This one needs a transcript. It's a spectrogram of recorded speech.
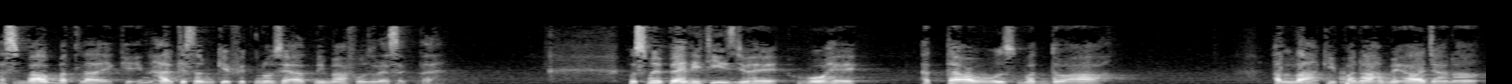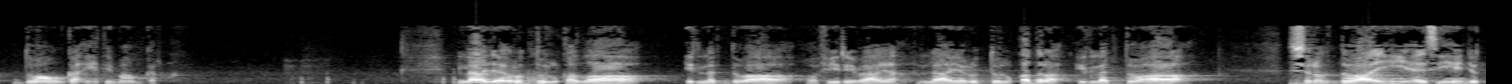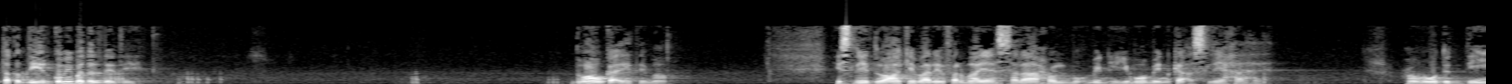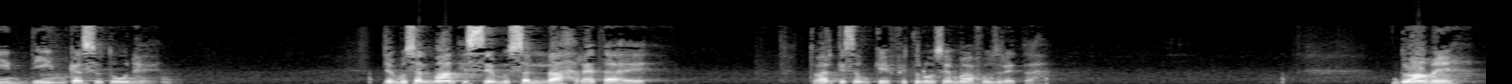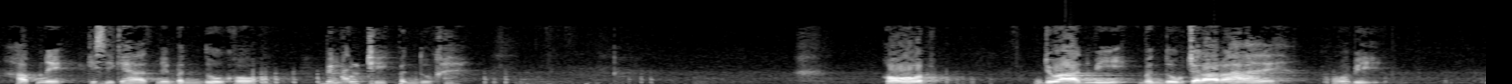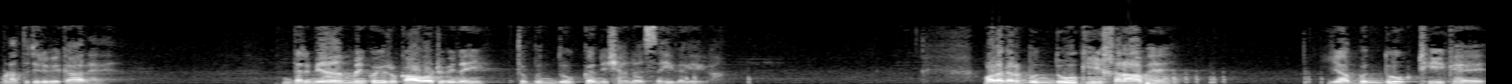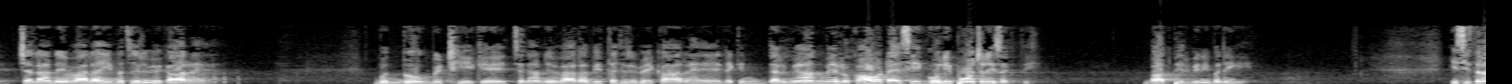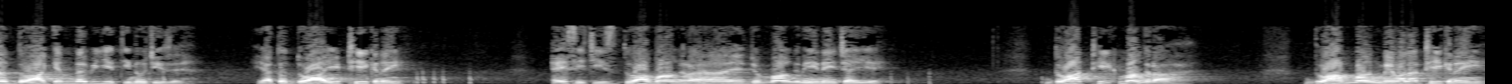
اسباب بتلائے کہ ان ہر قسم کے فتنوں سے آدمی محفوظ رہ سکتا ہے۔ اس میں پہلی چیز جو ہے وہ ہے التعوذ مدعا اللہ کی پناہ میں آ جانا دعاؤں کا اہتمام کرنا۔ لا يرد القضاء الا الدعاء، وفي روايه لا يرد القدر الا الدعاء. صرف دعائیں ہی ایسی ہیں جو تقدیر کو بھی بدل دیتی دعاؤں کا اہتمام۔ اس لیے دعا کے بارے میں فرمایا، صلاح المؤمن، یہ مومن کا اسلحہ ہے۔ عمود الدین، دین کا ستون ہے۔ جب مسلمان اس سے مسلح رہتا ہے، تو ہر قسم کے فتنوں سے محفوظ رہتا ہے۔ دعا میں آپ نے کسی کے ہاتھ میں بندوق ہو، بالکل ٹھیک بندوق ہے۔ اور جو آدمی بندوق چلا رہا ہے، وہ بھی بڑا تجربے کار ہے۔ درمیان میں کوئی رکاوٹ بھی نہیں تو بندوق کا نشانہ صحیح لگے گا۔ اور اگر بندوق ہی خراب ہے یا بندوق ٹھیک ہے، چلانے والا ہی تجربے کار ہے۔ بندوق بھی ٹھیک ہے، چلانے والا بھی تجربے کار ہے، لیکن درمیان میں رکاوٹ ایسی گولی پہنچ نہیں سکتی۔ بات پھر بھی نہیں بنے گی۔ اسی طرح دعا کے اندر بھی یہ تینوں چیزیں یا تو دعا ہی ٹھیک نہیں؟ ایسی چیز دعا مانگ رہا ہے جو مانگنی نہیں چاہیے۔ دعا ٹھیک مانگ رہا ہے۔ دعا مانگنے والا ٹھیک نہیں۔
